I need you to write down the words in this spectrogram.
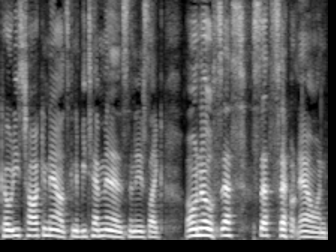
Cody's talking now. It's gonna be ten minutes. And he's like, Oh no, Seth Seth's out now and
